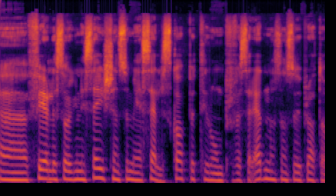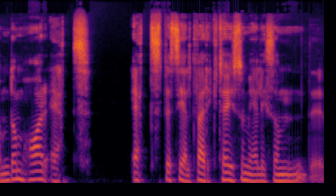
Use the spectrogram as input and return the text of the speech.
uh, Fearless Organization som är sällskapet till hon professor Edmondson som vi pratade om, de har ett ett speciellt verktyg som är liksom eh,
